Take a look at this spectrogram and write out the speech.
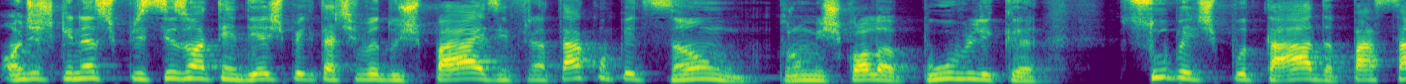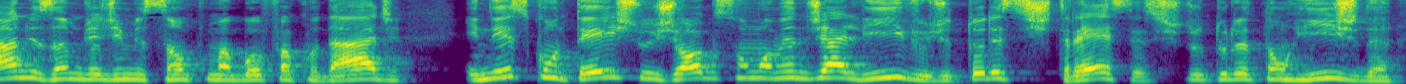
onde as crianças precisam atender a expectativa dos pais, enfrentar a competição para uma escola pública super disputada, passar no exame de admissão para uma boa faculdade. E nesse contexto, os jogos são um momento de alívio de todo esse estresse, essa estrutura tão rígida,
